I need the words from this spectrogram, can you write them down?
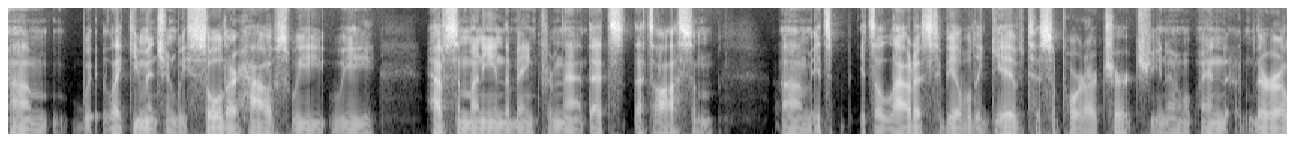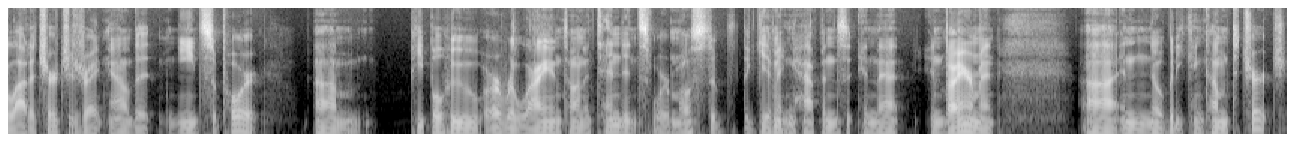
Um w- like you mentioned we sold our house. We we have some money in the bank from that. That's that's awesome. Um, it's it's allowed us to be able to give to support our church, you know, and there are a lot of churches right now that need support. Um, people who are reliant on attendance, where most of the giving happens in that environment, uh, and nobody can come to church.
